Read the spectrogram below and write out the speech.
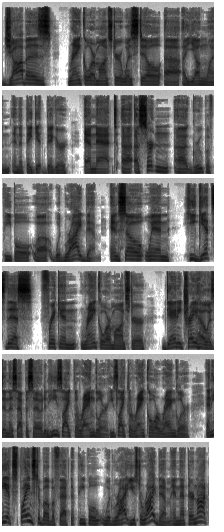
Jabba's Rancor monster was still uh, a young one and that they get bigger and that uh, a certain uh, group of people uh, would ride them. And so when he gets this freaking Rancor monster, Danny Trejo is in this episode and he's like the wrangler. He's like the Rancor wrangler. And he explains to Boba Fett that people would ride, used to ride them and that they're not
